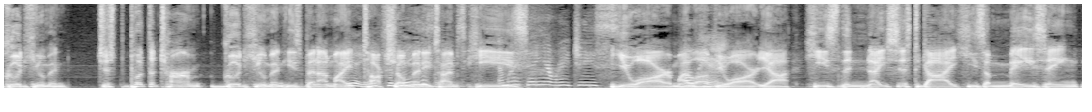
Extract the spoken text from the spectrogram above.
good human. Just put the term good human. He's been on my Yeah, talk show many amazing. times. Am I He's saying it right, Jace? You are, my love. You are. Yeah. He's the nicest guy. He's amazing.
